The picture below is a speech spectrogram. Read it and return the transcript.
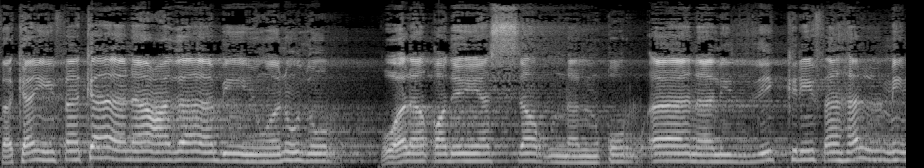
فكيف كان عذابي ونذر؟ ولقد يسرنا القرآن للذكر فهل من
